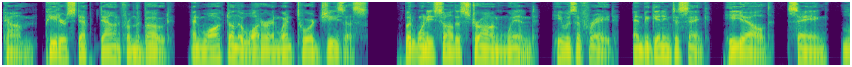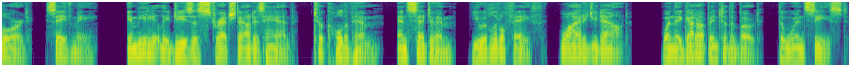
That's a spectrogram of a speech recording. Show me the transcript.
Come. Peter stepped down from the boat, and walked on the water and went toward Jesus. But when he saw the strong wind, he was afraid, and beginning to sink, he yelled, saying, Lord, save me. Immediately Jesus stretched out his hand, took hold of him, and said to him, You have little faith, why did you doubt? When they got up into the boat, the wind ceased.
